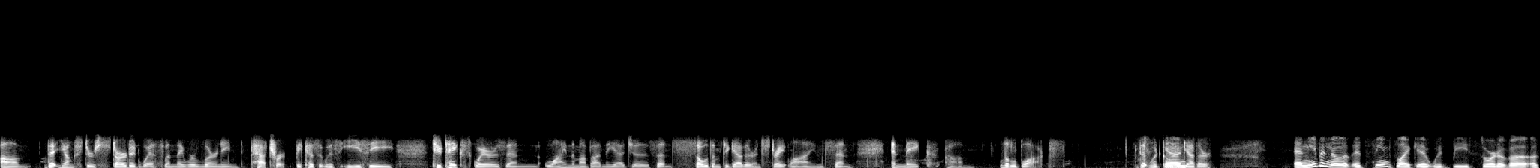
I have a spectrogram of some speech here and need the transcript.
um, that youngsters started with when they were learning patchwork because it was easy to take squares and line them up on the edges and sew them together in straight lines and and make um, little blocks that would go and, together. And even though it seems like it would be sort of a, a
